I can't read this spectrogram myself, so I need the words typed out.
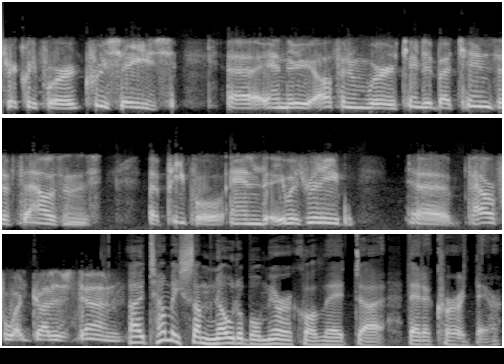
strictly for crusades, and they often were attended by tens of thousands of people, and it was really uh, powerful what God has done. Uh, tell me some notable miracle that uh, that occurred there.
